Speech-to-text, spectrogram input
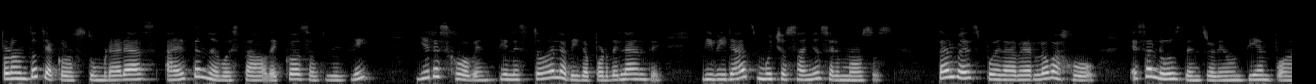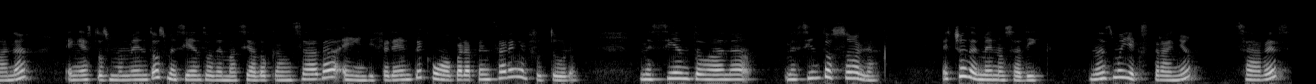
Pronto te acostumbrarás a este nuevo estado de cosas, Leslie. Y eres joven, tienes toda la vida por delante, vivirás muchos años hermosos. Tal vez pueda verlo bajo esa luz dentro de un tiempo, Ana. En estos momentos me siento demasiado cansada e indiferente como para pensar en el futuro. Me siento, Ana, me siento sola. Echo de menos a Dick. ¿No es muy extraño? ¿Sabes?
